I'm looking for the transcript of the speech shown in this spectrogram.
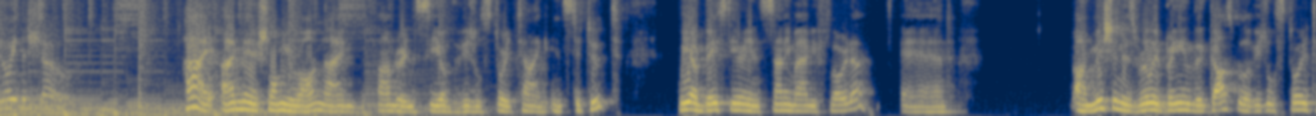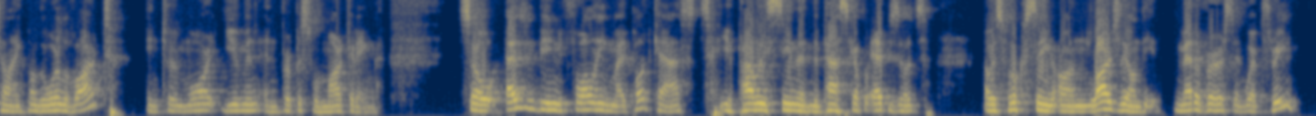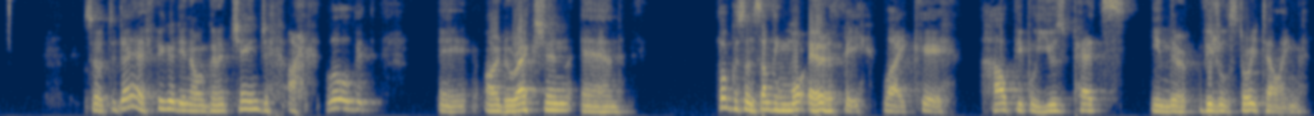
Enjoy the show. Hi, I'm uh, Shlomi Ron. I'm the founder and CEO of the Visual Storytelling Institute. We are based here in sunny Miami, Florida, and our mission is really bringing the gospel of visual storytelling from the world of art into a more human and purposeful marketing. So as you've been following my podcast, you've probably seen that in the past couple episodes, I was focusing on largely on the metaverse and Web3. So today I figured, you know, I'm going to change a little bit uh, our direction and focus on something more earthy, like uh, how people use pets in their visual storytelling.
